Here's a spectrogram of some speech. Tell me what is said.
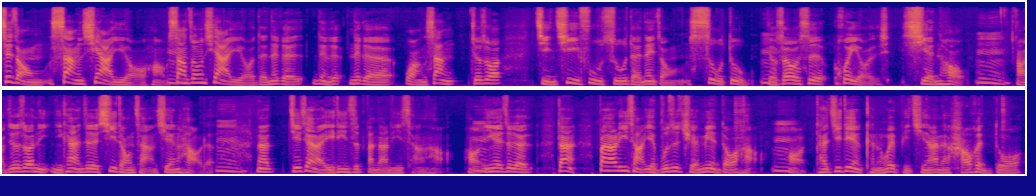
这种上下游哈，上中下游的那个那个那个往上，就是说景气复苏的那种速度，有时候是会有先后。嗯，好，就是说你你看这个系统厂先好了，嗯，那接下来一定是半导体厂好，好，因为这个当然半导体厂也不是全面都好，哦，台积电可能会比其他人好很多，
